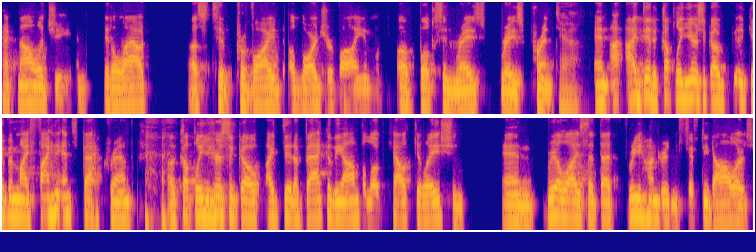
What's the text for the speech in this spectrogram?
technology, and it allowed us to provide a larger volume of, of books in raised raised print. Yeah. And I, I, did a couple of years ago, given my finance background, a couple of years ago, I did a back of the envelope calculation and realized that that $350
